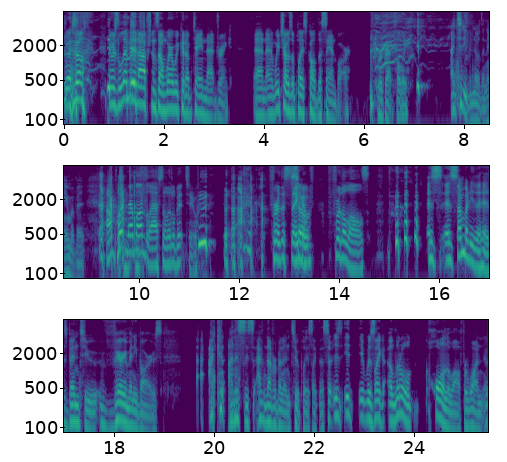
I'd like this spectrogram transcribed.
There was, only, there was limited options on where we could obtain that drink, and and we chose a place called the Sandbar. Regretfully, I didn't even know the name of it. I'm putting them on blast a little bit too, for the sake So- of for the lulls. As as somebody that has been to very many bars, I, I can honestly say I've never been into a place like this. So it it, it was like a little hole in the wall for one. It-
